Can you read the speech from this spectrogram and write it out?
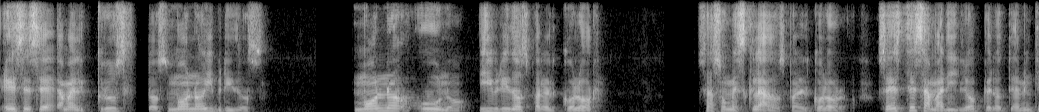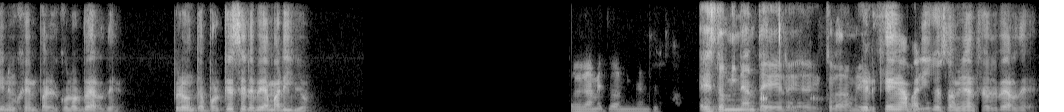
ese se llama el cruce de los monohíbridos. Mono 1, híbridos para el color. O sea, son mezclados para el color. O sea, este es amarillo, pero también tiene un gen para el color verde. Pregunta, ¿por qué se le ve amarillo? El gameto dominante. Es dominante el, el color amarillo. El gen amarillo es dominante del verde.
